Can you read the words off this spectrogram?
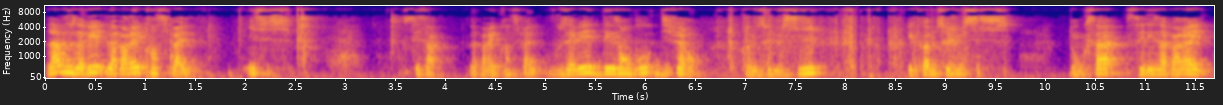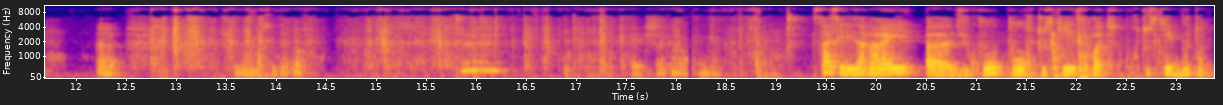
là, vous avez l'appareil principal. Ici. C'est ça, l'appareil principal. Vous avez des embouts différents, comme celui-ci et comme celui-ci. Donc ça, c'est les appareils. Hop. Je vais vous montrer d'abord. Avec chacun leur fondant. Ça, c'est les appareils euh, du coup pour tout ce qui est spot, pour tout ce qui est bouton.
